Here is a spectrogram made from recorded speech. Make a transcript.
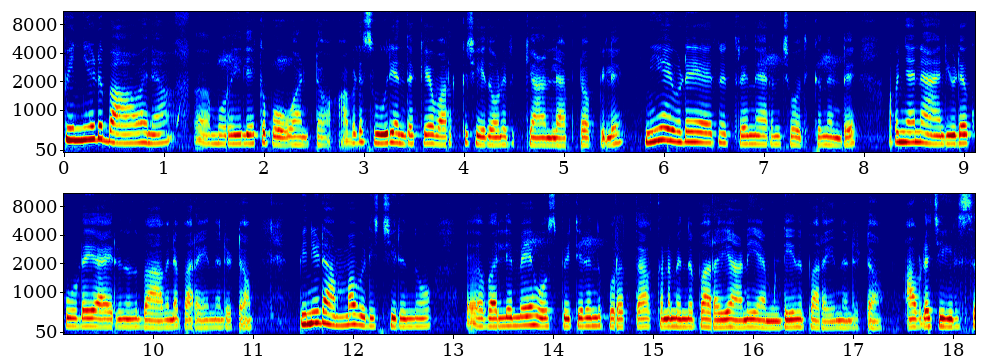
പിന്നീട് ഭാവന മുറിയിലേക്ക് പോവാൻ കേട്ടോ അവിടെ സൂര്യ എന്തൊക്കെയോ വർക്ക് ചെയ്തുകൊണ്ടിരിക്കുകയാണ് ലാപ്ടോപ്പിൽ നീ എവിടെയായിരുന്നു ഇത്രയും നേരം ചോദിക്കുന്നുണ്ട്? അപ്പം ഞാൻ ആന്റിയുടെ കൂടെയായിരുന്നു എന്ന് ഭാവന പറയുന്നുണ്ട് കേട്ടോ പിന്നീട് അമ്മ വിളിച്ചിരുന്നു വല്യമ്മയെ ഹോസ്പിറ്റലിൽ നിന്ന് പുറത്താക്കണമെന്ന് പറയാണ് എം ഡി എന്ന് പറയുന്നുണ്ട് കേട്ടോ അവിടെ ചികിത്സ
